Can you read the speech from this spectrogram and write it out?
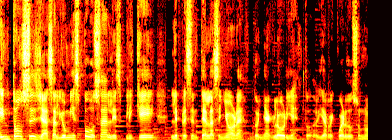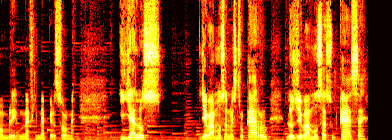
Entonces ya salió mi esposa, le expliqué, le presenté a la señora, doña Gloria, todavía recuerdo su nombre, una fina persona, y ya los llevamos a nuestro carro, los llevamos a su casa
